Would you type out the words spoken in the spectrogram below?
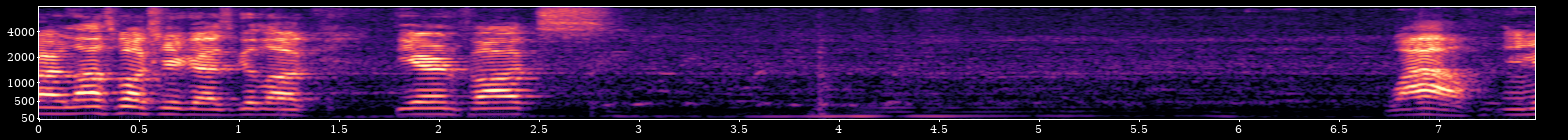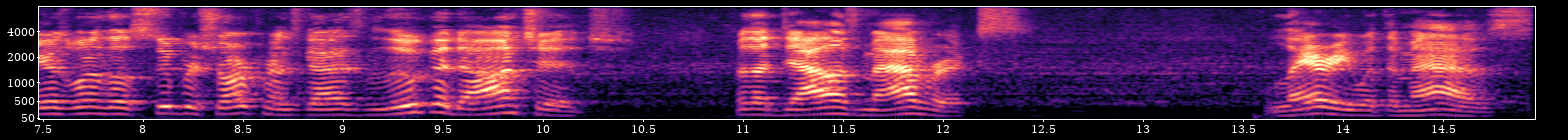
Alright, last box here, guys. Good luck. De'Aaron Fox. Wow. And here's one of those super short prints, guys. Luka Doncic for the Dallas Mavericks. Larry with the Mavs.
